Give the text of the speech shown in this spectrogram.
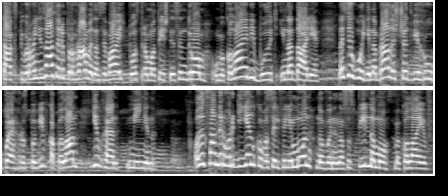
Так співорганізатори програми називають посттравматичний синдром. У Миколаєві будуть і надалі. На сьогодні набрали ще дві групи, розповів капелан Євген Мінін. Олександр Гордієнко, Василь Філімон. Новини на Суспільному. Миколаїв.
